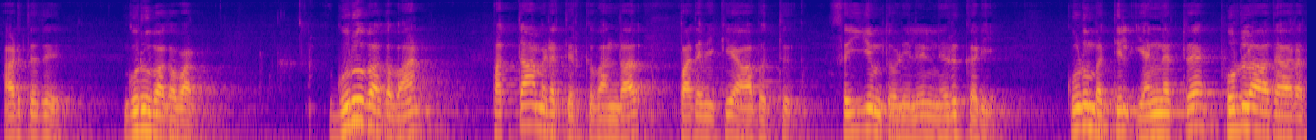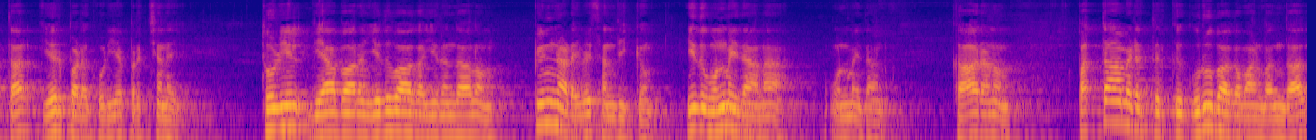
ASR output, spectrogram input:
அடுத்தது குரு பகவான். குரு பகவான் பத்தாம் இடத்திற்கு வந்தால் பதவிக்கு ஆபத்து செய்யும் தொழிலில் நெருக்கடி குடும்பத்தில் எண்ணற்ற பொருளாதாரத்தால் ஏற்படக்கூடிய பிரச்சனை தொழில் வியாபாரம் எதுவாக இருந்தாலும் பின்னடைவை சந்திக்கும். இது உண்மைதானா? உண்மைதான். காரணம் பத்தாம் இடத்திற்கு குரு பகவான் வந்தால்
